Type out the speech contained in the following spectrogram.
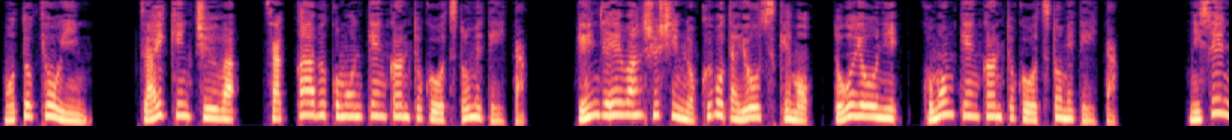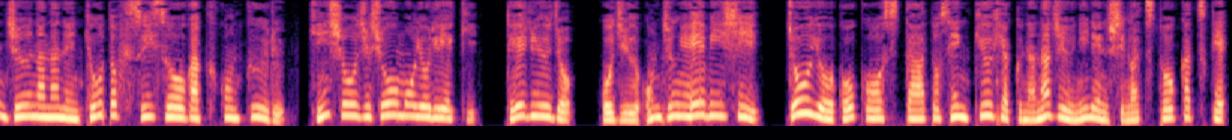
元教員。在勤中はサッカー部顧問兼監督を務めていた。現 J1 出身の久保田洋介も同様に顧問兼監督を務めていた。2017年京都府吹奏楽コンクール、金賞受賞最寄り駅、停留所、50音順 ABC、上陽高校スタート1972年4月10日付、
